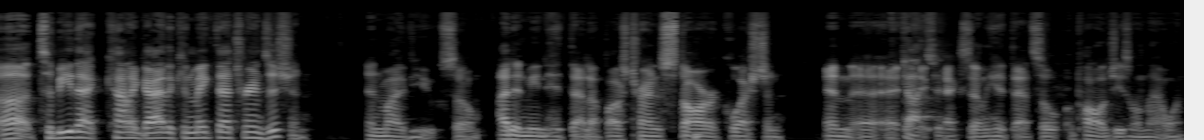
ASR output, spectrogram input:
uh, to be that kind of guy that can make that transition, in my view. So I didn't mean to hit that up. I was trying to star a question and uh, gotcha. accidentally hit that. So apologies on that one.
